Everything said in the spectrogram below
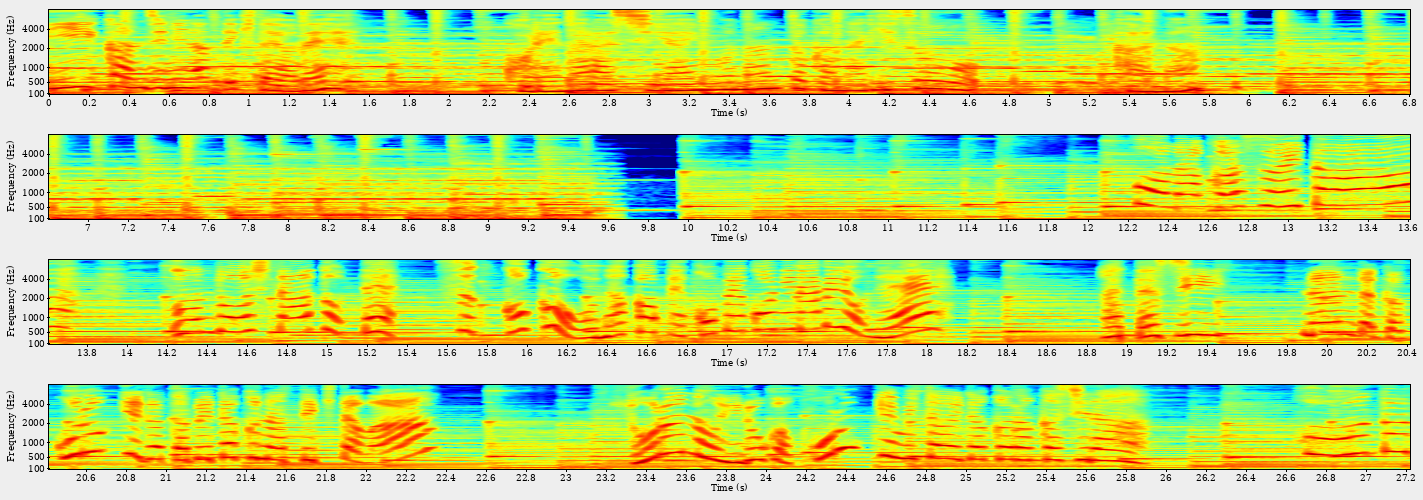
いい感じになってきたよね。これなら試合もなんとかなりそうかなコロッケが食べたくなってきたわ。空の色がコロッケみたいだからかしら。ほんとだ。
